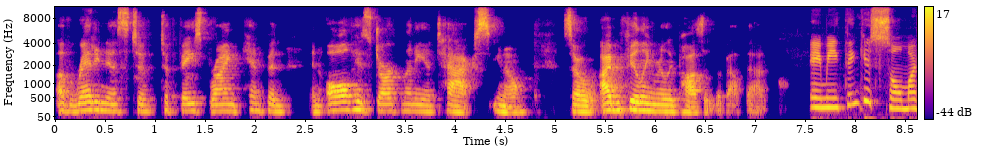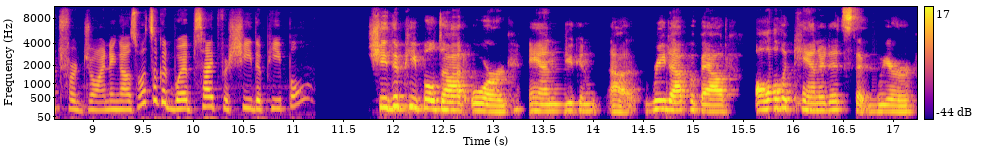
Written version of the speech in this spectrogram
of readiness to to face Brian Kemp and, and all his dark money attacks. You know, so I'm feeling really positive about that. Aimee, thank you so much for joining us. What's a good website for She the People? shethepeople.org, and you can uh, read up about all the candidates that we're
